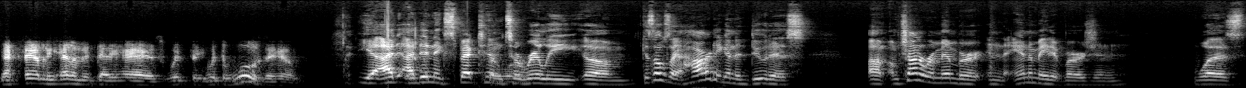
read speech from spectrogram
that family element that it has with the with the wolves in him. Yeah, I, I didn't expect him so, to really, because um, I was like, how are they going to do this? Um, I'm trying to remember in the animated version, was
